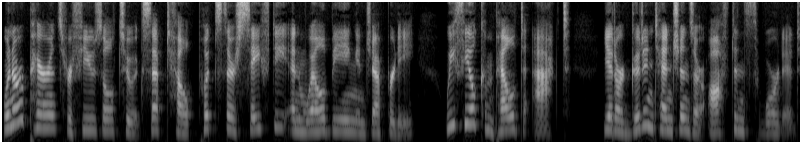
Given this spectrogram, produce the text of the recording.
When our parents' refusal to accept help puts their safety and well being in jeopardy, we feel compelled to act, yet our good intentions are often thwarted.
